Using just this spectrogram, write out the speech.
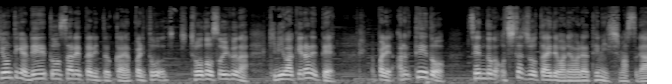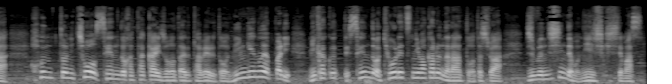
基本的には冷凍されたりとかやっぱりとちょうどそういうふうな切り分けられてやっぱりある程度鮮度が落ちた状態で我々は手にしますが本当に超鮮度が高い状態で食べると人間のやっぱり味覚って鮮度は強烈にわかるんだなと私は自分自身でも認識してます。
